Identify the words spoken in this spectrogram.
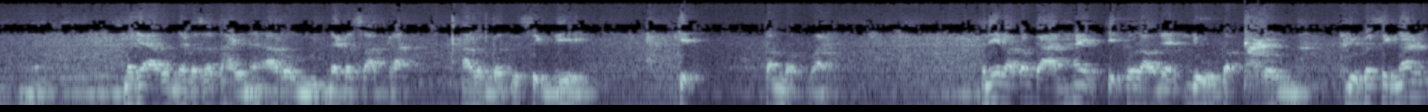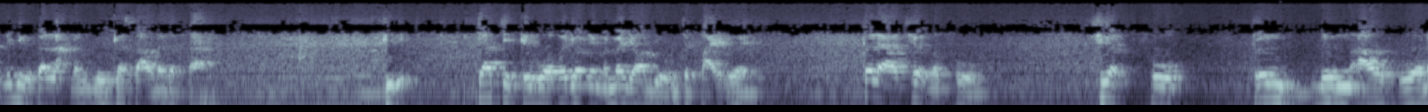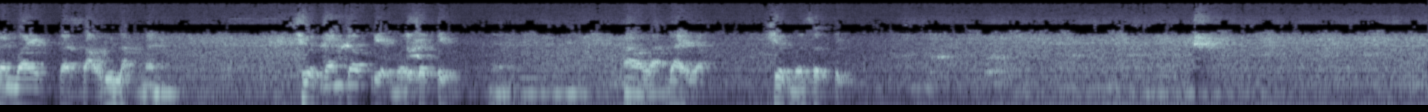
ไม่ใช่อารมณ์ในภาษาไทยนะอารมณ์ในภาษาพระอารมณ์ก็คือสิ่งที่จิตกำหนดไว้ทีนี้เราต้องการให้จิตของเราเนี่ยอยู่กับอารมณ์อยู่กับสิ่งนั้นหรืออยู่กับหลักนั้นอยู่กับเสาในต่างๆทีนี้เจ้าจิตคือวัวพยศเนี่ยมันไม่ยอมอยู่มันจะไปเรื่อยก็เลยเอาเชือกมาผูก เชือกผูก ตรึงดึงเอาวัวนั้นไว้กับเสาหรือหลักนั้น เชือกนั้นก็เปรียบเหมือนสติเอาละได้ละเชือกเหมือนสติ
